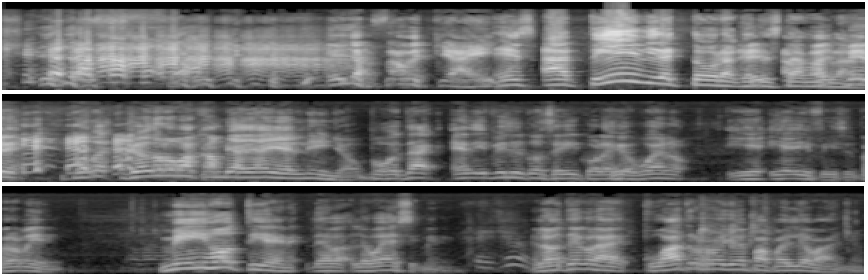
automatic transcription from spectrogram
Ella sabe, ella sabe que hay. Es a ti, directora, que te Eh, están ah, hablando. Mire, porque yo no lo voy a cambiar de ahí el niño, porque está- es difícil conseguir colegio bueno y, y es difícil. Pero miren, mi hijo tiene, le, le voy a decir, miren, el otro tengo la- cuatro rollos de papel de baño,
